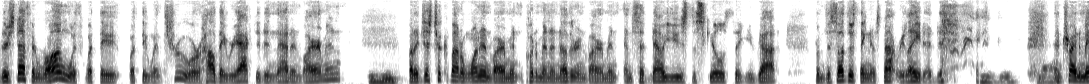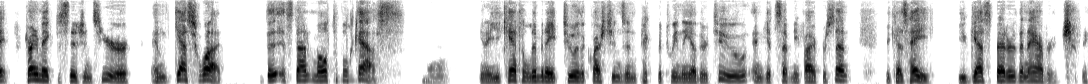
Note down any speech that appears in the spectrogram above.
there's nothing wrong with what they what they went through or how they reacted in that environment Mm-hmm. But I just took them out of one environment and put them in another environment and said, now use the skills that you got from this other thing that's not related mm-hmm. yeah. and try to make try to make decisions here. And guess what? It's not multiple guess. Yeah. You know, you can't eliminate two of the questions and pick between the other two and get 75% because, hey, you guess better than average.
